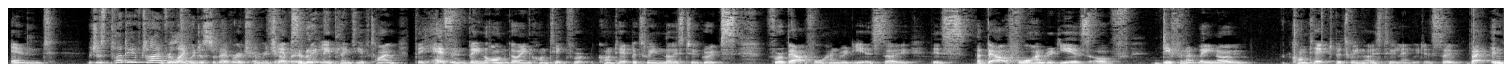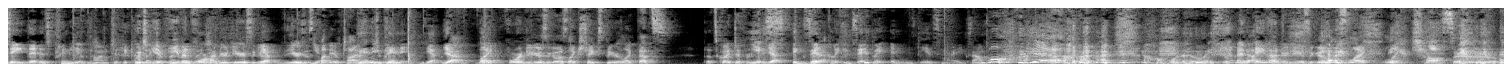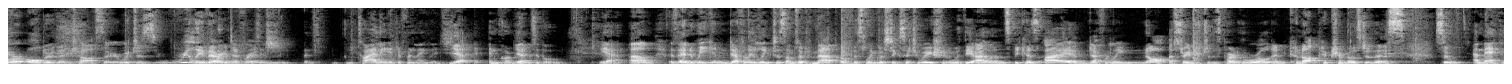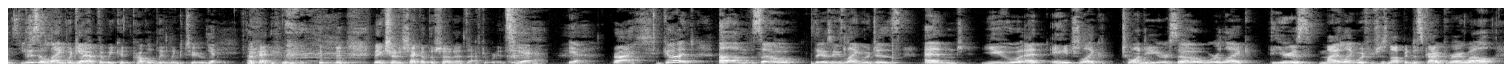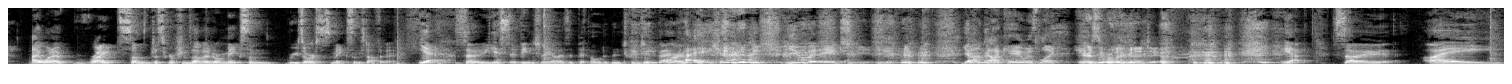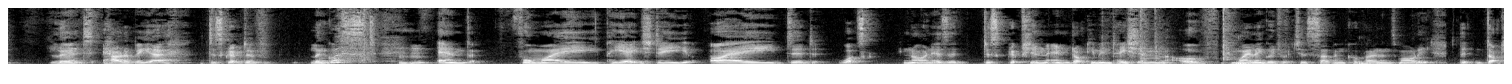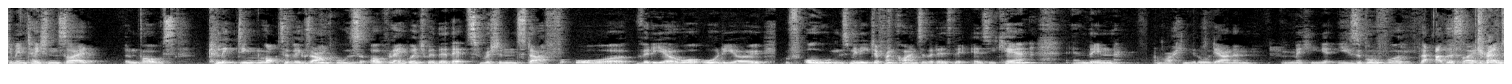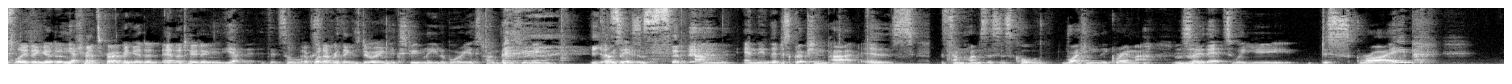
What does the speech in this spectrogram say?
And Which is plenty of time for languages to diverge from each other. absolutely plenty of time. There hasn't been ongoing contact for, contact between those two groups for about 400 years. So there's about 400 years of definitely no contact between those two languages. So, but indeed, that is plenty of time to become Which even 400 years ago, Yeah, years is yeah. plenty of time. Plenty, to be- Yeah, Yeah, like 400 years ago is like Shakespeare. Like that's that's quite different. Yes, yeah, exactly, exactly. And there's my example. Yeah. of what I always talk And 800 years ago is like like Chaucer or older than Chaucer, which is really very different. It's, entirely a different language. Yeah. Incomprehensible. Yeah. Um, and we can definitely link to some sort of map of this linguistic situation with the islands because I am definitely not a stranger to this part of the world and cannot picture most of this. So A map is there's a language Yeah. map that we could probably link to. Yeah. Okay. Make sure to check out the show notes afterwards. Yeah. Yeah. Right. Good. Um, so there's these languages, and you at age like 20 or so were like, here's my language which has not been described very well. I want to write some descriptions of it or make some resources, make some stuff in it. Yeah. So yes, eventually I was a bit older than 20, but Or- like, you at age, young Ake was like, here's what I'm going to do. Yeah. So I learnt how to be a descriptive linguist, and for my PhD, I did what's known as a description and documentation of my language, which is Southern Cook Islands Maori. The documentation side involves collecting lots of examples of language, whether that's written stuff or video or audio, all as many different kinds of it as, as you can, and then writing it all down and making it usable for the other side Translating it and Yeah. transcribing it and annotating it. Yep, that's all what everything's doing. extremely laborious, time-consuming Yes, process. um, and then the description part is sometimes this is called writing the grammar. Mm-hmm. So that's where you describe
